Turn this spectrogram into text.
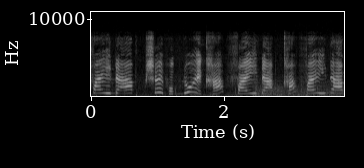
ไฟดับ ช่วยผมด้วยครับ ไฟดับครับ ไฟดับ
